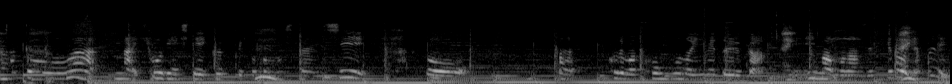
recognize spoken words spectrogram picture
あとは、まあ、表現していくってこともしたいし、と、まあ、これは今後の夢というか、はい、今もなんですけど、はい、やっぱり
